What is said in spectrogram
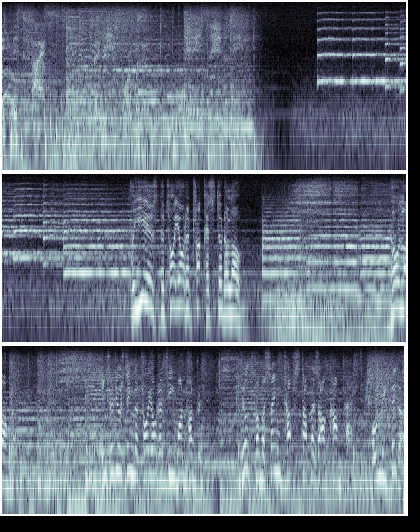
It mystifies. Maybe she's born with it. For years, the Toyota truck has stood alone. No longer. Introducing the Toyota T100. Built from the same tough stuff as our compact, only bigger,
